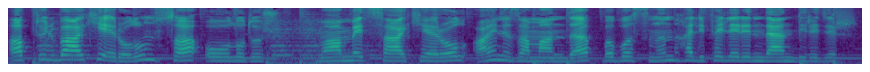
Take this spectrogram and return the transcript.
Abdülbaki Erol'un ise oğludur. Muhammed Saki Erol aynı zamanda babasının halifelerinden biridir.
